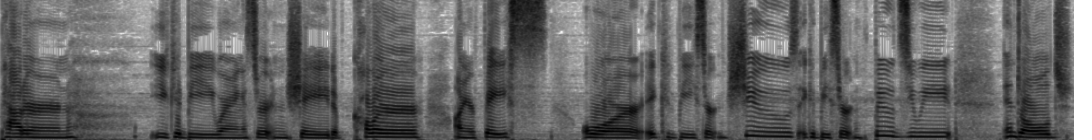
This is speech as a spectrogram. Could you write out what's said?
pattern, you could be wearing a certain shade of color on your face or it could be certain shoes, it could be certain foods you eat. Indulge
